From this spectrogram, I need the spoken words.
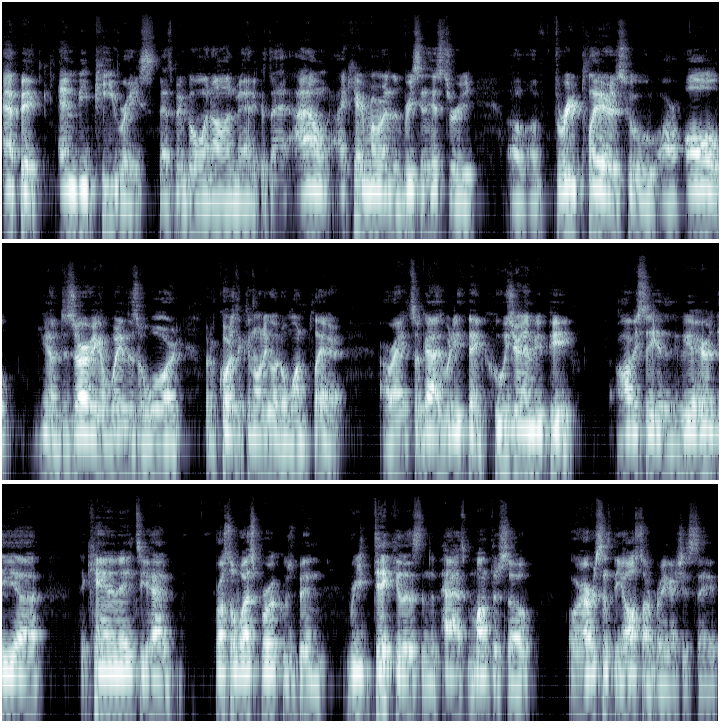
epic MVP race that's been going on, man. Because I, I don't I can't remember in the recent history of, of three players who are all you know deserving of winning this award, but of course it can only go to one player. All right, so guys, what do you think? Who's your MVP? Obviously, we heard the uh, the candidates. You had Russell Westbrook, who's been ridiculous in the past month or so, or ever since the All Star break, I should say.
